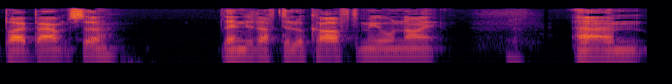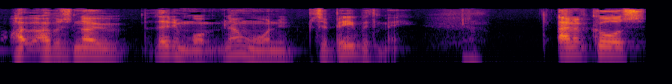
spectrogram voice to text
by a bouncer. Then they'd have to look after me all night. Um, I, I was no, they didn't want, no one wanted to be with me. And of course,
